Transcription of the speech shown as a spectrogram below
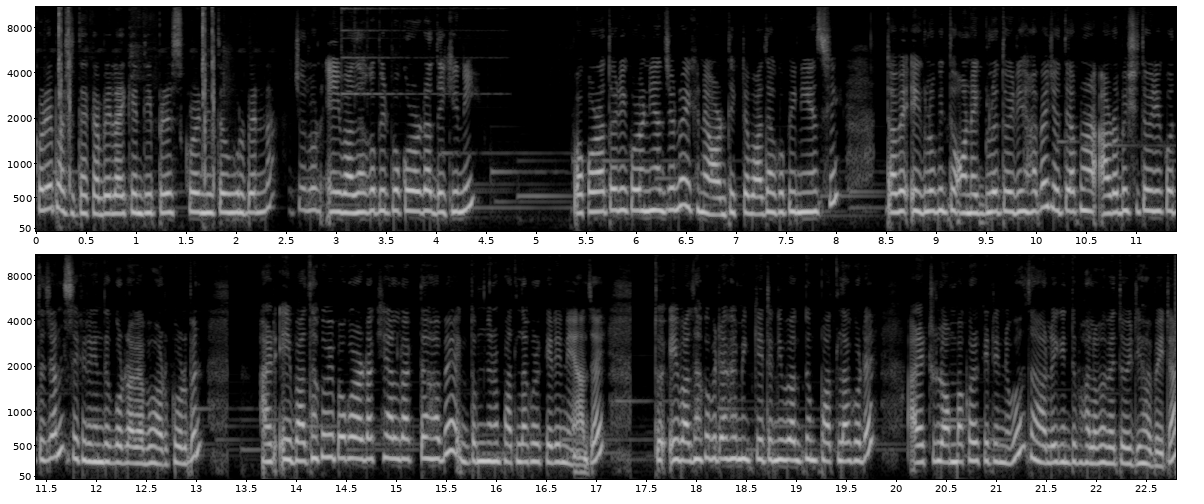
করে পাশে থাকা বেল আইকনটি প্রেস করে নিতে ভুলবেন না। চলুন এই বাঁধাকপির পকোড়াটা দেখে নিই। পকোড়া তৈরি করে নেওয়ার জন্য এখানে অর্ধেকটা বাঁধাকপি নিয়েছি। তবে এগুলো কিন্তু অনেকগুলো তৈরি হবে। যদি আপনারা আরও বেশি তৈরি করতে চান, সেখানে কিন্তু গোটা ব্যবহার করবেন। আর এই বাঁধাকপি পকোড়াটা খেয়াল রাখতে হবে, একদম যেন পাতলা করে কেটে নেওয়া যায়। তো এই বাঁধাকপিটাকে আমি কেটে নিব একদম পাতলা করে, আর একটু লম্বা করে কেটে নেব, তাহলে কিন্তু ভালোভাবে তৈরি হবে এটা।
